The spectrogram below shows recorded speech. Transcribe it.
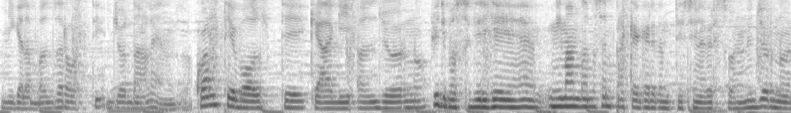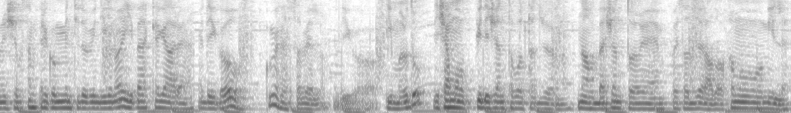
Michela Balzarotti, Giordana Lenzo Quante volte caghi al giorno? Io ti posso dire che mi mandano sempre a cagare tantissime persone. Ogni giorno ricevo sempre commenti dove mi dicono Ehi vai a cagare. E dico oh come fai a saperlo? E dico dimmelo tu. Diciamo più di 100 volte al giorno. No vabbè 100 è un po' esagerato Famo 1000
